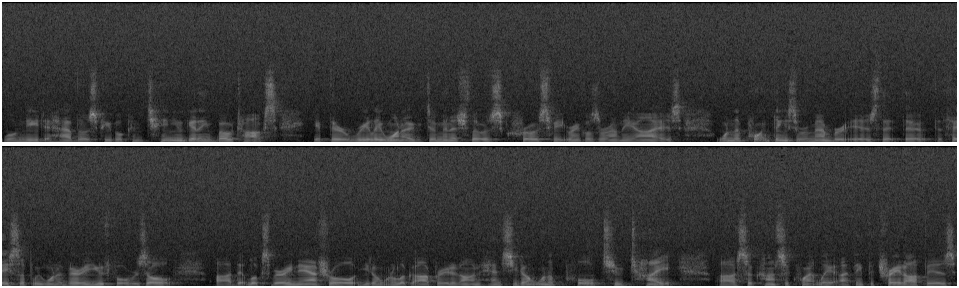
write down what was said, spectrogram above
we'll need to have those people continue getting Botox if they really want to diminish those crow's feet wrinkles around the eyes. One of the important things to remember is that the, the facelift, we want a very youthful result uh, that looks very natural. You don't want to look operated on, hence you don't want to pull too tight. Uh, so consequently, I think the trade-off is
